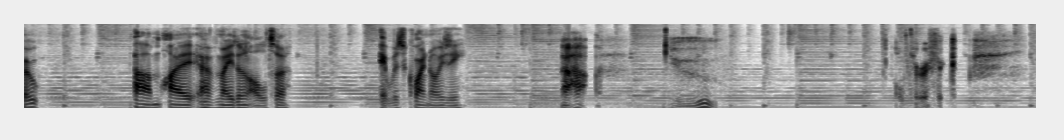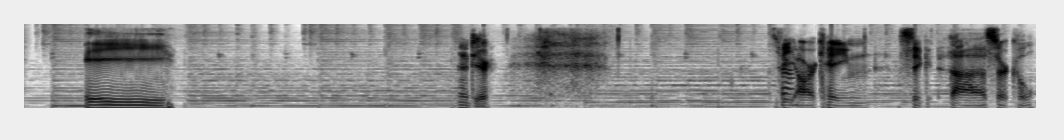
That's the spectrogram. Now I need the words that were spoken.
Um, I have made an altar. It was quite noisy. Aha. Ooh. All terrific. E. Oh dear. What's The wrong? arcane sig- uh, circle.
